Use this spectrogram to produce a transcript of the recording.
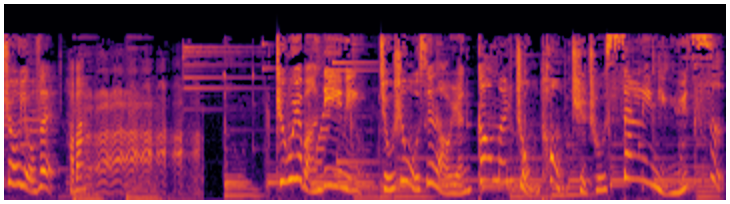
手有份，好吧？知乎热榜第一名，九十五岁老人肛门肿痛，取出三厘米鱼刺。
